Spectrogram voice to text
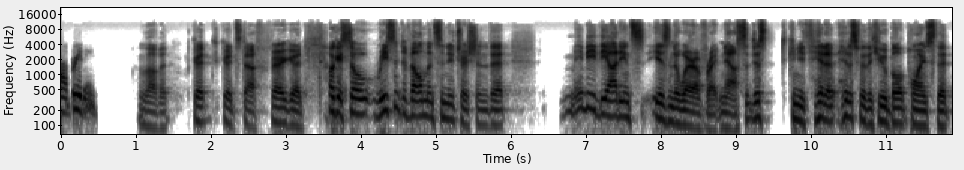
uh, breathing. Love it. Good, good stuff. Very good. Okay, so recent developments in nutrition that maybe the audience isn't aware of right now. So just can you hit a, hit us with a few bullet points that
